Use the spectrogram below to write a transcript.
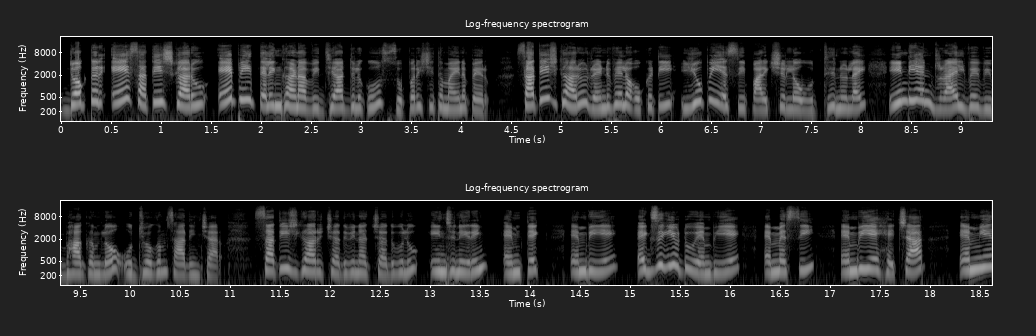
doctor A Satish garu AP Telangana విద్యార్థులకు సుపరిచితమైన పేరు. సతీష్ గారు రెండు వేల ఒకటి యూపీఎస్సీ పరీక్షల్లో ఉత్తీర్ణులై ఇండియన్ రైల్వే విభాగంలో ఉద్యోగం సాధించారు. సతీష్ గారు చదివిన చదువులు engineering MTech MBA executive MBA MSc MBA HR MA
